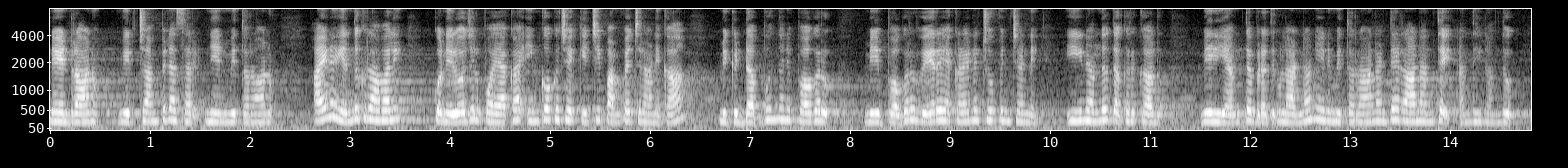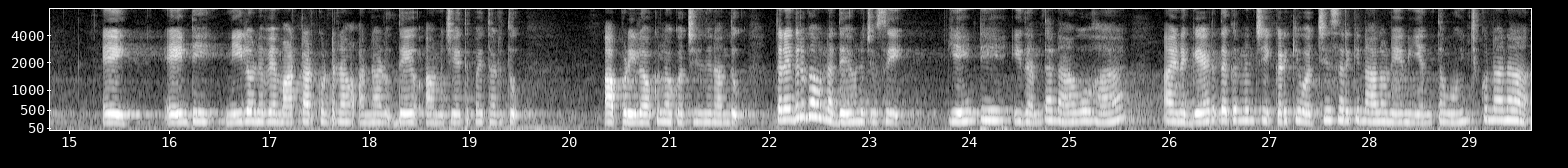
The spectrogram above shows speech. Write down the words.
నేను రాను. మీరు చంపినా సరే నేను మీతో రాను. అయినా ఎందుకు రావాలి? కొన్ని రోజులు పోయాక ఇంకొక చెక్ ఇచ్చి పంపించడానికా? మీకు డబ్బుందని పొగరు. మీ పొగరు వేరే ఎక్కడైనా చూపించండి. ఈ నందు దగ్గర కాదు. మీరు ఎంత బ్రతిమలాడినా నేను మీతో రానంటే రానంతే అంది నందు. ఏయ్ ఏంటి? నీలో నువ్వే మాట్లాడుకుంటున్నావు అన్నాడు దేవ్ ఆమె చేతిపై తడుతూ. అప్పుడు ఈ లోకంలోకి వచ్చింది నందు. తన ఎదురుగా ఉన్న దేవుని చూసి ఏంటి? ఇదంతా నా ఊహ? ఆయన గేట్ దగ్గర నుంచి ఇక్కడికి వచ్చేసరికి నాలో నేను ఎంత ఊహించుకున్నానా?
